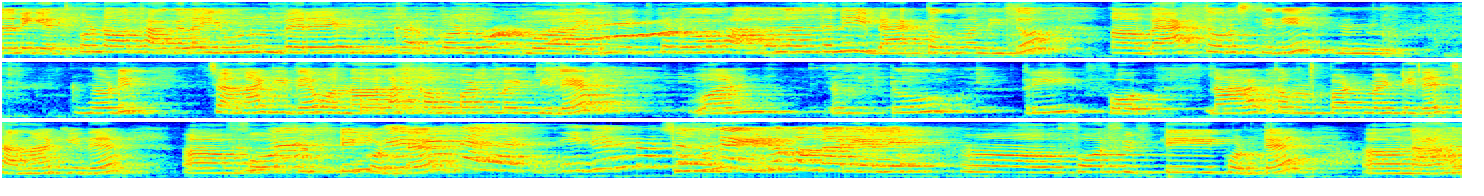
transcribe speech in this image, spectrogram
ನನಗೆ ಎತ್ಕೊಂಡು ಹೋಗೋಕ್ಕಾಗಲ್ಲ ಇವನು ಬೇರೆ ಕರ್ಕೊಂಡು ಇದನ್ನ ಎತ್ಕೊಂಡು ಹೋಗೋಕ್ಕಾಗಲ್ಲ ಅಂತಲೇ ಈ ಬ್ಯಾಗ್ ತೊಗೊಂಬಂದಿದ್ದು. ಬ್ಯಾಗ್ ತೋರಿಸ್ತೀನಿ. ನೋಡಿ, ಚೆನ್ನಾಗಿದೆ. ಒಂದು ನಾಲ್ಕು ಕಂಪಾರ್ಟ್ಮೆಂಟ್ ಇದೆ. ಒನ್ ಟೂ ತ್ರೀ ಫೋರ್ ನಾಲ್ಕು ಕಂಪಾರ್ಟ್ಮೆಂಟ್ ಇದೆ ಚೆನ್ನಾಗಿದೆ. ಫೋರ್ ಫಿಫ್ಟಿ ಕೊಟ್ಟೆ. ಸುಮ್ಮನೆ ಇಡು ಬಂಗಾರಿಯಲ್ಲಿ. ಕೊಟ್ಟೆ. ನಾನು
